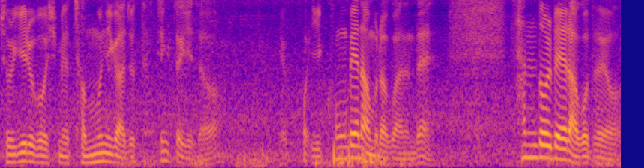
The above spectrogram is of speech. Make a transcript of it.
줄기를 보시면 전무늬가 아주 특징적이죠. 이 콩배나무라고 하는데 산돌배라고도 해요.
